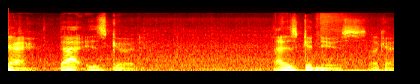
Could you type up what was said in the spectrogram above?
Okay, that is good. That is good news. Okay.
